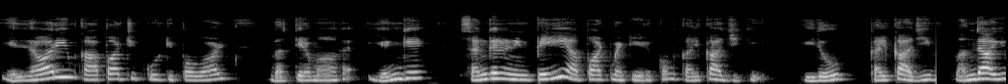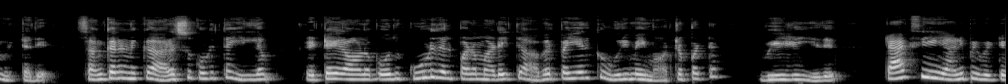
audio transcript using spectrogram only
எல்லாரையும் காப்பாற்றி கூட்டி போவாள் பத்திரமாக. எங்கே? சங்கரனின் பெரிய அப்பார்ட்மெண்ட் இருக்கும் கல்காஜிக்கு. இதோ கல்காஜி வந்தாகி விட்டது சங்கரனுக்கு அரசு கொடுத்த இல்லம். ரிட்டையர் ஆன போது கூடுதல் பணம் அடைத்து அவர் பெயருக்கு உரிமை மாற்றப்பட்ட வீழி இது. டாக்ஸியை அனுப்பிவிட்டு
